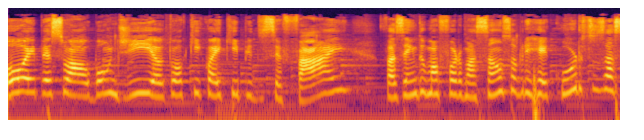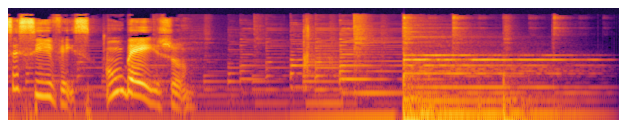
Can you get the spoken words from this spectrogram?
Oi, pessoal, bom dia. Eu estou aqui com a equipe do Cefai fazendo uma formação sobre recursos acessíveis. Um beijo.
